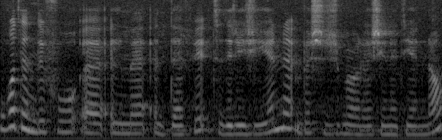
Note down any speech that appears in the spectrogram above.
وغادي نضيفوا آه، الماء الدافئ تدريجيا باش نجمعوا العجينة ديالنا.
